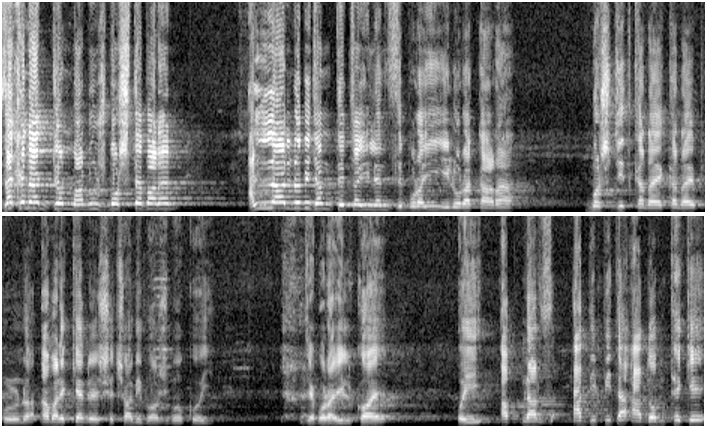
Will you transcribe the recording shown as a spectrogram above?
যেখানে একজন মানুষ বসতে পারেন, আল্লাহর নবী জানতে চাইলেন যে বুড়াইল ওরা কারা? মসজিদ কানায় কানায় পূর্ণ আমারে কেন এসেছ? আমি বসবো কই? যে বড়াইল কয়, ওই আপনার আদি পিতা আদম থেকে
